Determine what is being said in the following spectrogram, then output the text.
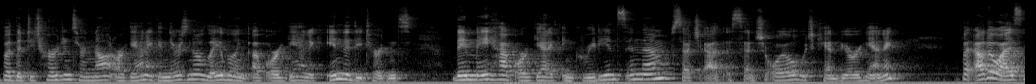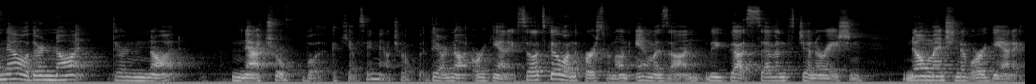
but the detergents are not organic, and there's no labeling of organic in the detergents. They may have organic ingredients in them, such as essential oil, which can be organic, but otherwise, no, they're not they're not natural well i can't say natural but they are not organic. So let's go on the first one on amazon. We've got seventh generation. No mention of organic.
